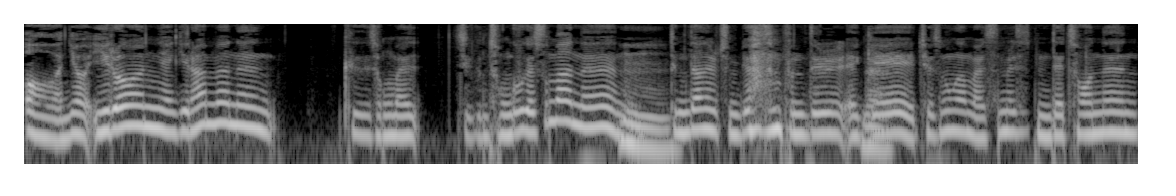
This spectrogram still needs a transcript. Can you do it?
어, 아니요. 이런 얘기를 하면은 그 정말 지금 전국의 수많은 음. 등단을 준비하는 분들에게 죄송한 말씀을 드릴 텐데 저는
